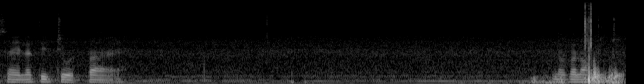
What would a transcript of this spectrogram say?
ใส่ลัติจูดไป แล้วก็ลองติจูด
